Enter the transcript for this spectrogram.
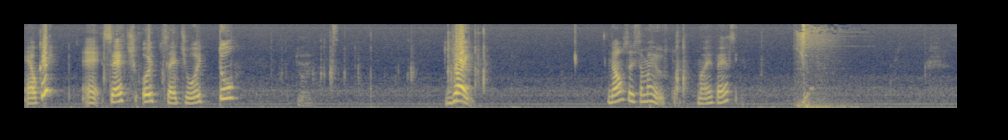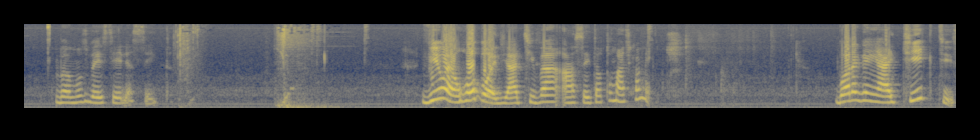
É o quê? É 7878 Joy. Joy. Não sei se é maiúsculo, mas é assim. Vamos ver se ele aceita. Viu? É um robô, ele já ativa, aceita automaticamente. Bora ganhar tickets.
